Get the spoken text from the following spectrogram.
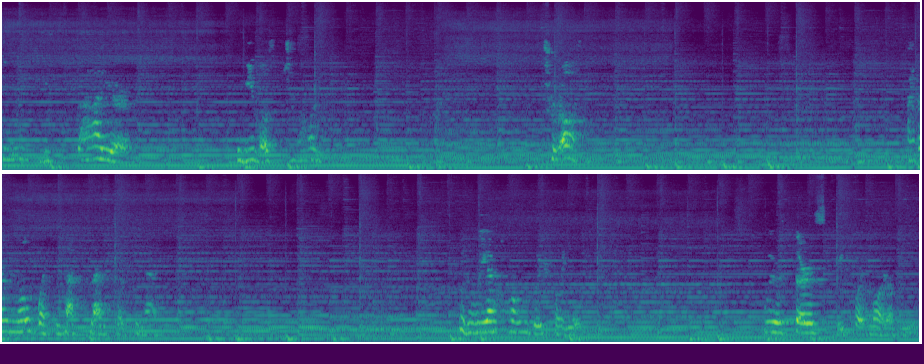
You desire to give us joy, trust. I don't know what you have planned for tonight, but we are hungry for you. We're thirsty for more of you.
